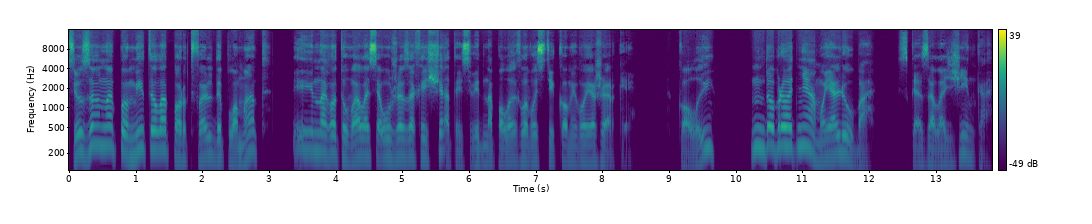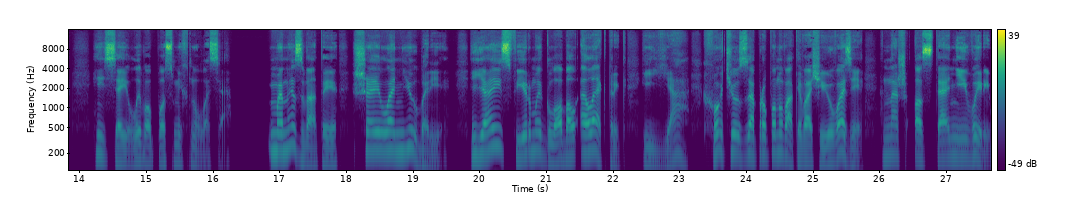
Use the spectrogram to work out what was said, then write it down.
Сюзанна помітила портфель дипломат і наготувалася уже захищатись від наполегливості комівояжерки. Коли? Доброго дня, моя люба, сказала жінка і сяйливо посміхнулася. Мене звати Шейла Ньюбері. Я із фірми Global Electric, і я хочу запропонувати вашій увазі наш останній виріб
